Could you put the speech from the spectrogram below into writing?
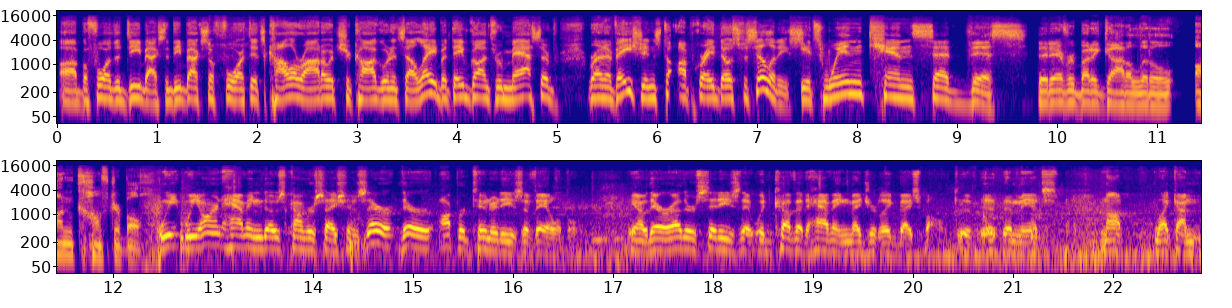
uh, before the D-backs. The D-backs are fourth. It's Colorado, it's Chicago, and it's LA, but they've gone through massive renovations to upgrade those facilities. It's when Ken said this that everybody got a little uncomfortable. We we aren't having those conversations. There there are opportunities available. You know, there are other cities that would covet having Major League Baseball. I mean, it's not like I'm,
